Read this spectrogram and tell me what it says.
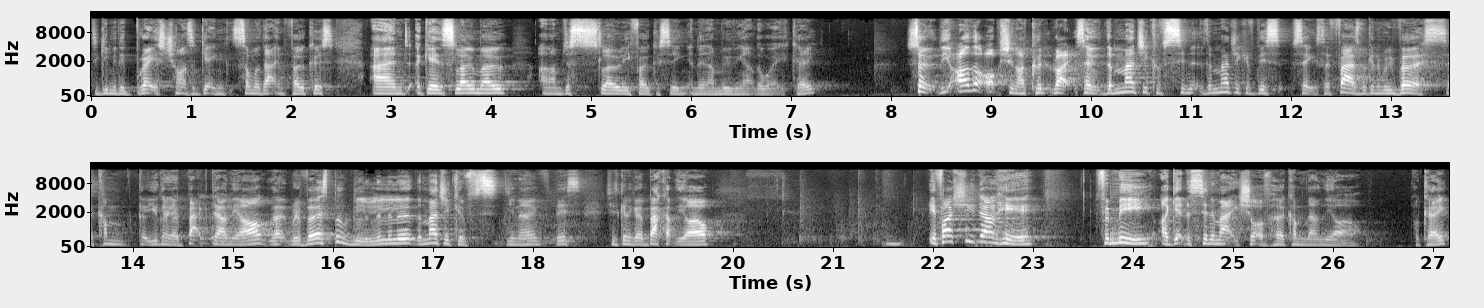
to give me the greatest chance of getting some of that in focus. And again, slow-mo, and I'm just slowly focusing and then I'm moving out the way, okay? So the other option I could, right, so the magic of sin, the magic of this, say, so Faz, we're going to reverse. So come, you're going to go back down the aisle, like reverse, the magic of, you know, this, she's going to go back up the aisle. If I shoot down here, for me, I get the cinematic shot of her coming down the aisle, okay?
